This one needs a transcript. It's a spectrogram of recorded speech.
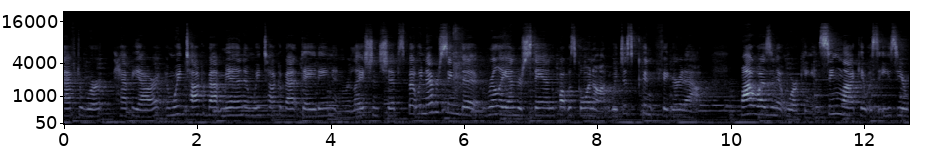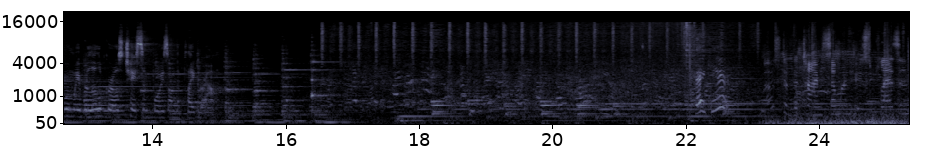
after work, happy hour, and we'd talk about men and we'd talk about dating and relationships, but we never seemed to really understand what was going on. We just couldn't figure it out. Why wasn't it working? It seemed like it was easier when we were little girls chasing boys on the playground. Thank you. Most of the time, someone who's pleasant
